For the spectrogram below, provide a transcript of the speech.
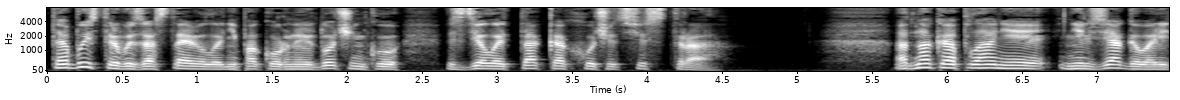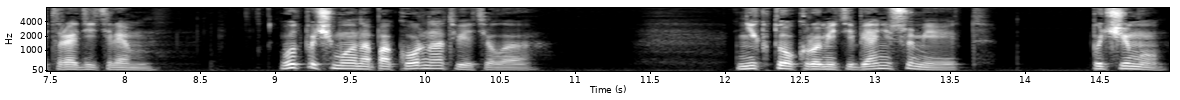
Та быстро бы заставила непокорную доченьку сделать так, как хочет сестра. Однако о плане нельзя говорить родителям. Вот почему она покорно ответила. «Никто, кроме тебя, не сумеет». «Почему?»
